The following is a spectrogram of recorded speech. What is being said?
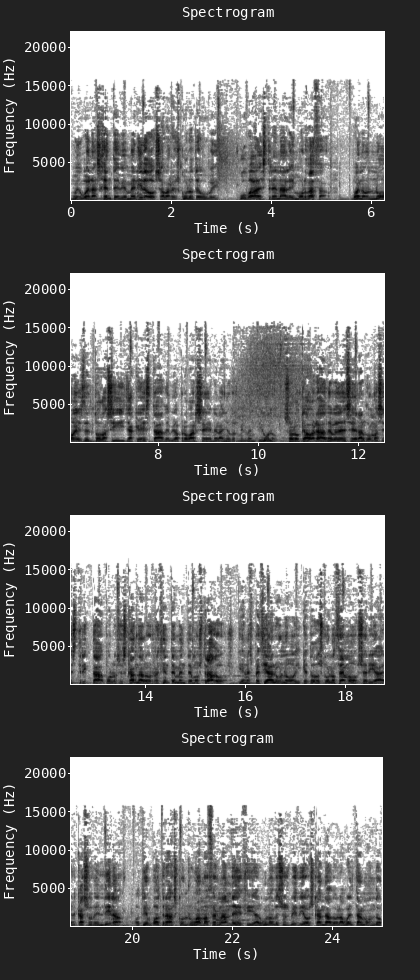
Muy buenas gente, bienvenidos a Barrio Oscuro TV. Cuba estrena Ley Mordaza. Bueno, no es del todo así ya que esta debió aprobarse en el año 2021, solo que ahora debe de ser algo más estricta por los escándalos recientemente mostrados, y en especial uno y que todos conocemos sería el caso de Ildina, o tiempo atrás con Ruama Fernández y algunos de esos vídeos que han dado la vuelta al mundo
